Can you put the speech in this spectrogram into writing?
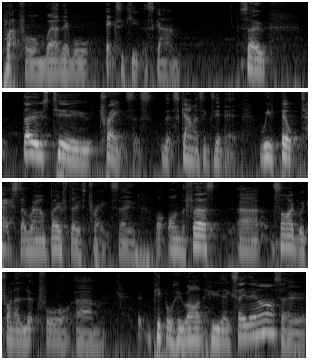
platform where they will execute the scam. So, those two traits that, that scammers exhibit, we've built tests around both those traits. So, on the first uh, side, we're trying to look for um, people who aren't who they say they are. So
